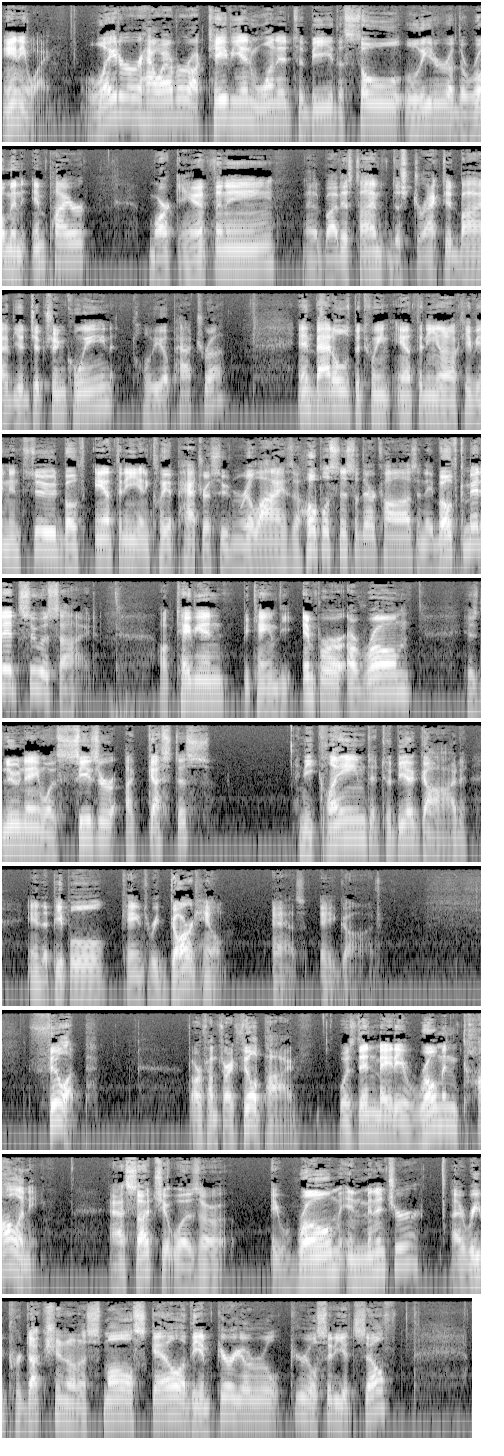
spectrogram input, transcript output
Anyway, Later, however, Octavian wanted to be the sole leader of the Roman Empire. Mark Antony, had by this time distracted by the Egyptian queen, Cleopatra. And battles between Antony and Octavian ensued. Both Antony and Cleopatra soon realized the hopelessness of their cause, and they both committed suicide. Octavian became the emperor of Rome. His new name was Caesar Augustus, and he claimed to be a god, and the people came to regard him as a god. Philip, or I'm sorry, Philippi, was then made a Roman colony. As such, it was a, a Rome in miniature, a reproduction on a small scale of the imperial, imperial city itself,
